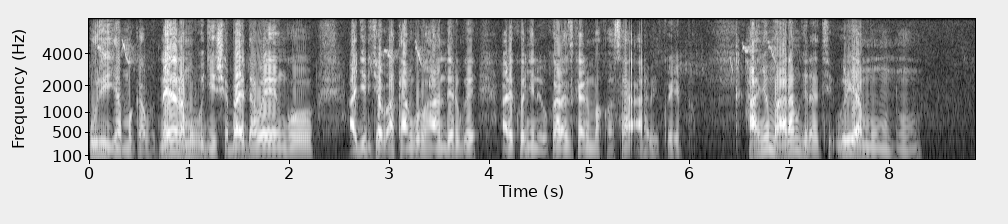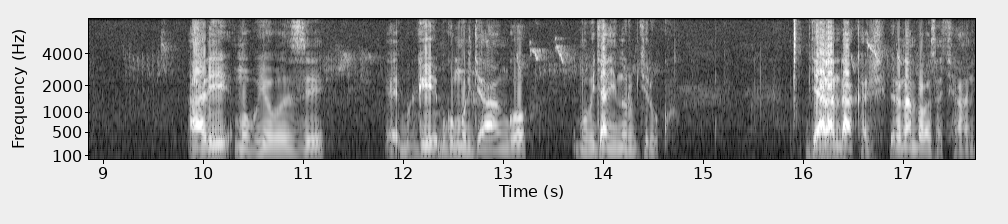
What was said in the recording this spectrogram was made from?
uriya mugabo. Nari namuvugisha by the way ngo agire icyo atanga uruhande rwe ariko nyine kuko arazi ko ari mu makosa arabikwepa. Hanyuma arambwira ati uriya muntu ari mu buyobozi eh, bw'umuryango mu bijyanye n'urubyiruko. Byarandakaje biranambabaza cyane.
